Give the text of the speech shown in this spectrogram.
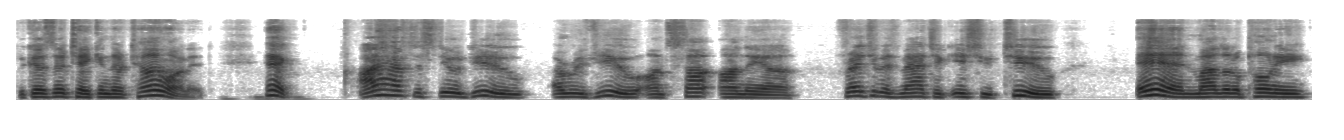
because they're taking their time on it. Heck, I have to still do a review on on the uh, Friendship is Magic issue two and My Little Pony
